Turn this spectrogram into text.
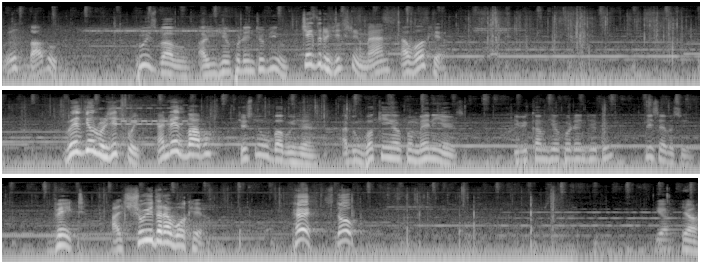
Where's Babu? Who is Babu? Are you here for the interview? Check the registry, man. I work here. Where's your registry? And where's Babu? There's no Babu here. I've been working here for many years. If you come here for the interview, please have a seat. Wait, I'll show you that I work here. Hey, stop! Yeah, Yeah,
